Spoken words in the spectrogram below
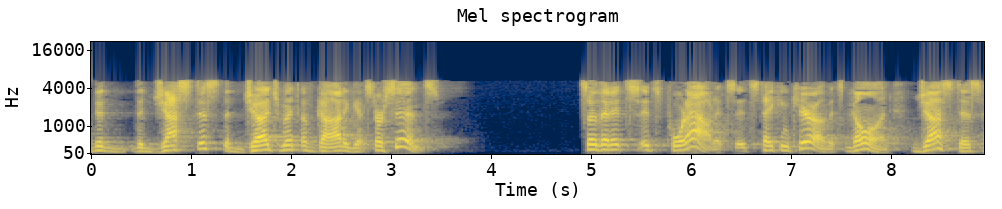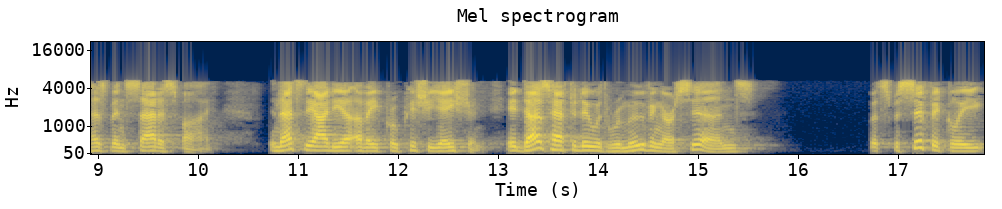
the, the justice, the judgment of God against our sins. So that it's, it's poured out, it's, it's taken care of, it's gone. Justice has been satisfied. And that's the idea of a propitiation. It does have to do with removing our sins, but specifically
